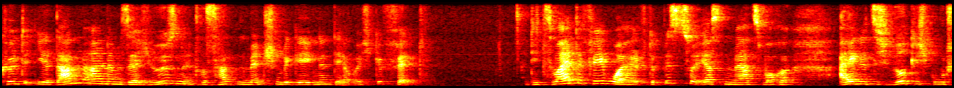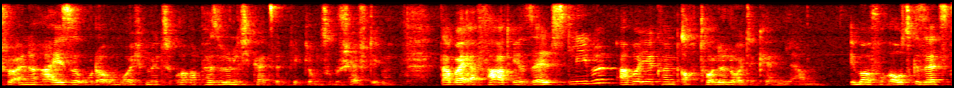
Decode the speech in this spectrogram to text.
könntet ihr dann einem seriösen, interessanten Menschen begegnen, der euch gefällt. Die zweite Februarhälfte bis zur ersten Märzwoche eignet sich wirklich gut für eine Reise oder um euch mit eurer Persönlichkeitsentwicklung zu beschäftigen. Dabei erfahrt ihr Selbstliebe, aber ihr könnt auch tolle Leute kennenlernen. Immer vorausgesetzt,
